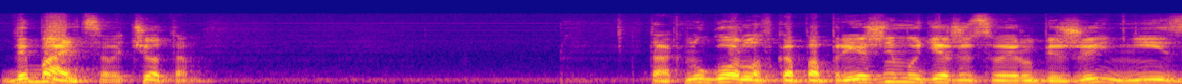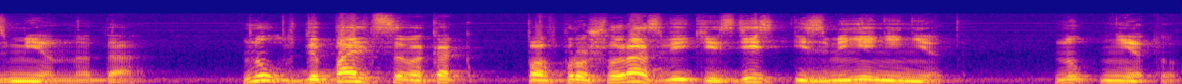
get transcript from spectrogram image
Дебальцево, что там? Так, ну Горловка по-прежнему держит свои рубежи неизменно, да. Ну, в Дебальцево, как в прошлый раз, видите, здесь изменений нет. Ну, нету.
